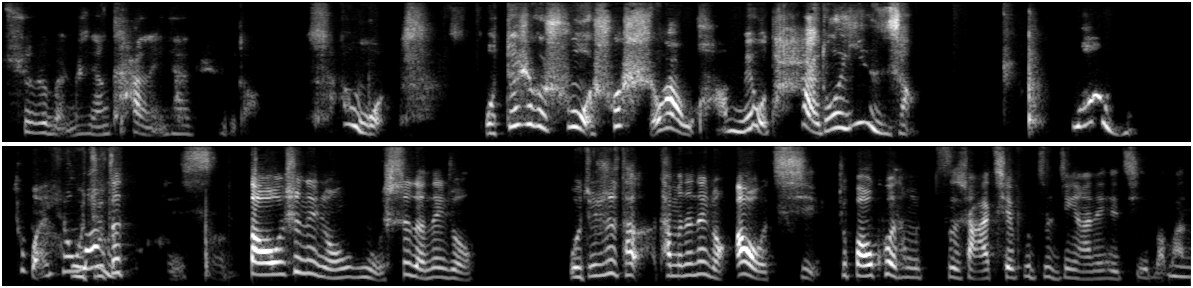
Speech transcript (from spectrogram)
去日本之前看了一下剧的，啊，我我对这个书，我说实话，我好像没有太多印象，忘了，就完全忘了。我觉得刀是那种武士的那种，我觉得是他他们的那种傲气，就包括他们自杀、切腹自尽啊那些七七八八的，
